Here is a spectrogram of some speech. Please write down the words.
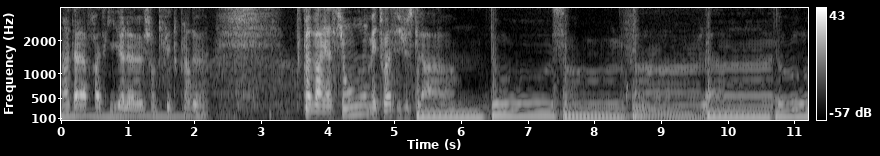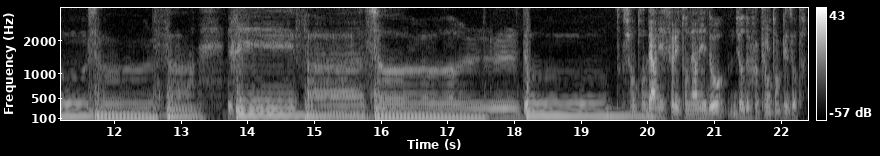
Hein, t'as la phrase qui, euh, le chant qui fait tout plein de tout plein de variations, mais toi c'est juste la ré fa sol do. Attention, ton dernier sol et ton dernier do durent deux fois plus longtemps que les autres.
